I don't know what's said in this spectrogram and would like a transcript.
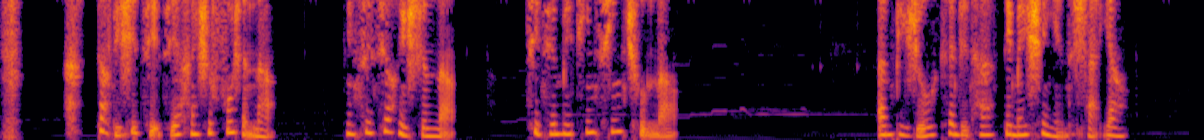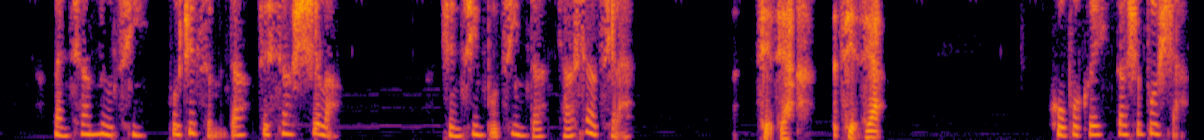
到底是姐姐还是夫人呢？你再叫一声呢，姐姐没听清楚呢。安碧如看着他低眉顺眼的傻样，满腔怒气不知怎么的就消失了，忍俊不禁的调笑起来：“姐姐，姐姐。”胡不归倒是不傻，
